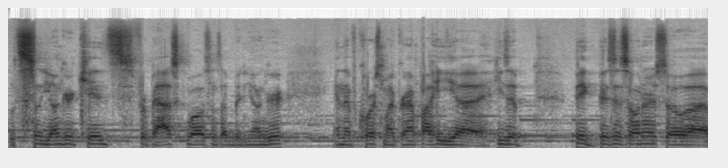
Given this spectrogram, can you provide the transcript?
with younger kids for basketball since I've been younger. And of course, my grandpa, he uh, he's a big business owner, so uh,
